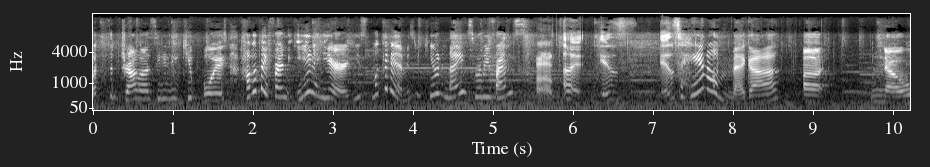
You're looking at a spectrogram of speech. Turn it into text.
what's the drama? Seen any cute boys? How about my friend Ian here? He's look at him. Isn't he cute and nice? Wanna be friends? Uh, Uh, is is he an omega? Uh, no.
